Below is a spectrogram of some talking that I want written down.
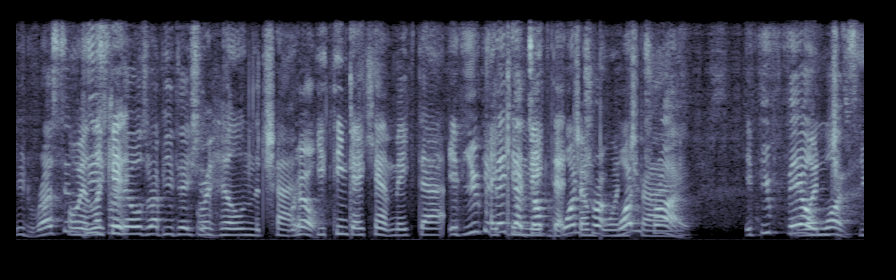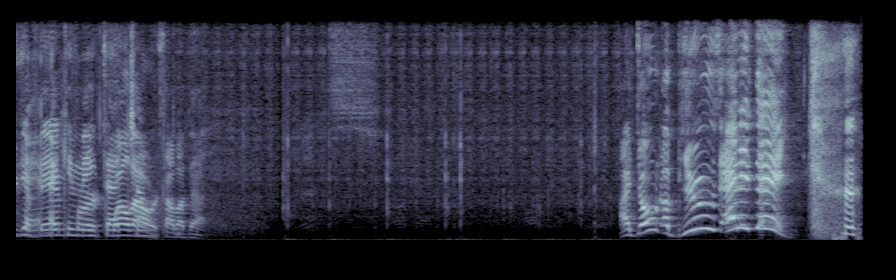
Dude, rest in Oh, wait, peace for Hill's reputation. hill in the chat. Rahil. You think I can't make that? If you can I make can that jump, make that one, jump try, one one try. try. If you fail One once, you get banned can for make that 12 jump. hours. How about that? I don't abuse anything!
